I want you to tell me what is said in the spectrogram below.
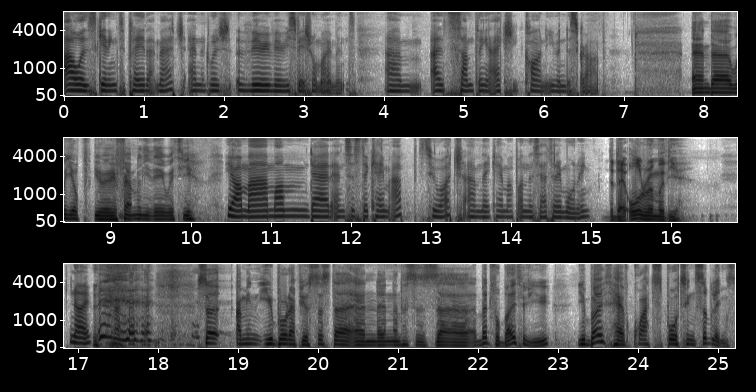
I was getting to play that match, and it was a very very special moment um, as something I actually can't even describe. And uh, were your your family there with you? Yeah, my mom, dad, and sister came up to watch. Um, they came up on the Saturday morning. Did they all room with you? No. so, I mean, you brought up your sister, and, and this is uh, a bit for both of you. You both have quite sporting siblings.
